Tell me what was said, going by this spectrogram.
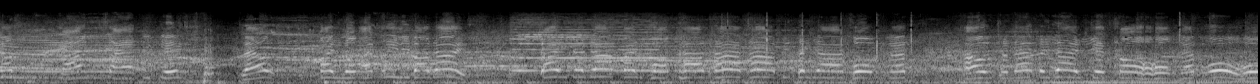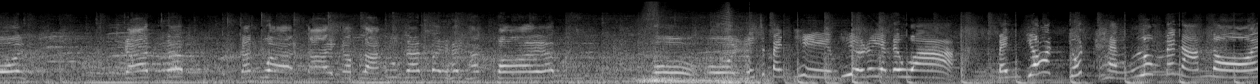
ครับการแสบจริงๆแล้วไม่ลงอันนี้รีบาวด์ได้ใจชนะเป็นของทางท่าข้ามพิทยาคมครับ เอาชนะไปได้7ต่อ6ครับ โอ้โหการครับจังหวะจ่ายกับหลังลูกนั้นไปให้ทางปอยครับ โอ้โห นี่จะเป็นทีมที่เรียกได้ว่า เป็นยอดยุทธแห่งลุ่มแม่น้ำน้อย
